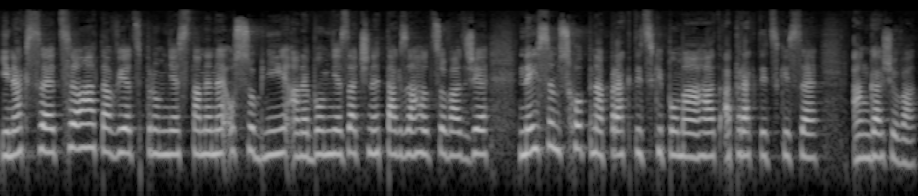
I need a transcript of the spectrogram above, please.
jinak se celá ta věc pro mě stane neosobní anebo mě začne tak zahlcovat, že nejsem schopna prakticky pomáhat a prakticky se angažovat.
